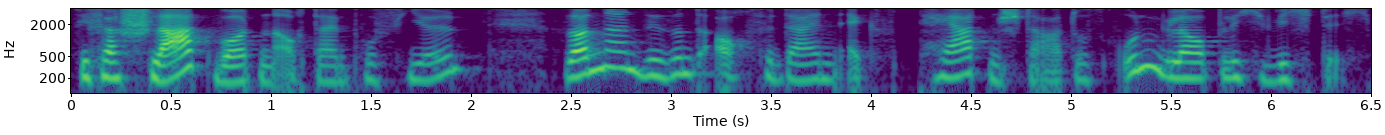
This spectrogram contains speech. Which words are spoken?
sie verschlagworten auch dein Profil, sondern sie sind auch für deinen Expertenstatus unglaublich wichtig.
